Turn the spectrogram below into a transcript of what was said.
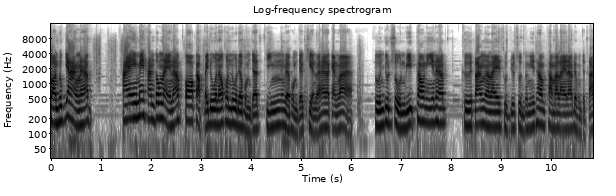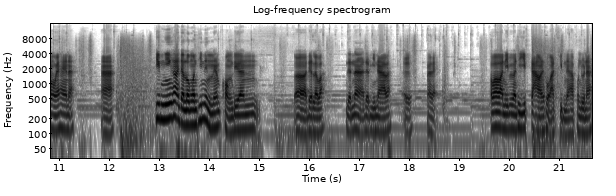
ตอนทุกอย่างนะครับ ใครไม่ทันตรงไหนนะครับก็กลับไปดูนะคนดูเดี๋ยวผมจะทิ้งเดี๋ยวผมจะเขียนไว้ให้แล้วกันว่า 0.0 วิเท่านี้นะครับ คือตั้งอะไร0.0ตรงนี้ทำทำอะไรนะครับเดี๋ยวผมจะตั้งไว้ให้นะ อ่าคลิปนี้ก็อาจจะลงวันที่หนึ่งนะครับของเดือน เอ่อเดือนอะไรวะเดือนหน้าเดือนมีนาปะเออนั่นแหละเพราะว่าวันนี้เป็นวันที่ยี่สิบเก้านะผมอัดคลิปนะครับคนดูนะ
